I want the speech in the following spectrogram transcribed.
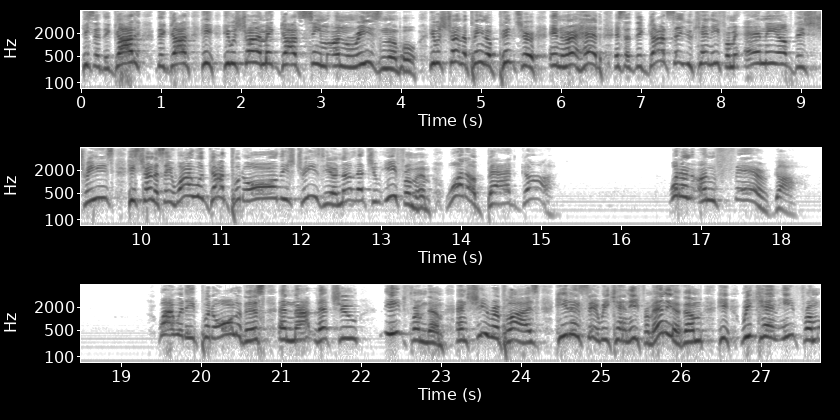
He said that God, that God, he, he was trying to make God seem unreasonable. He was trying to paint a picture in her head. He said, Did God say you can't eat from any of these trees? He's trying to say, Why would God put all these trees here and not let you eat from him? What a bad God. What an unfair God. Why would he put all of this and not let you eat from them. And she replies, He didn't say we can't eat from any of them. He, we can't eat from,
